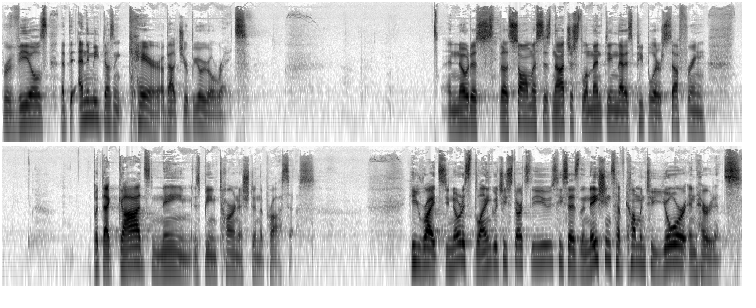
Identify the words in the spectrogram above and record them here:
reveals that the enemy doesn't care about your burial rites. And notice the psalmist is not just lamenting that his people are suffering, but that God's name is being tarnished in the process. He writes, you notice the language he starts to use? He says, The nations have come into your inheritance.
